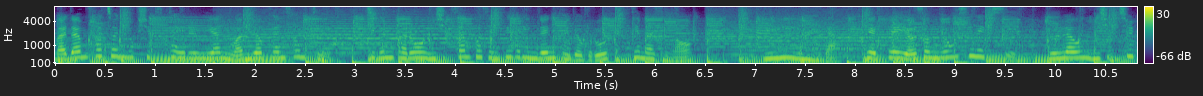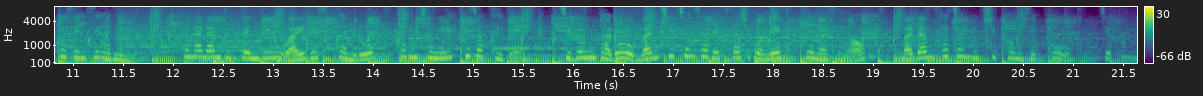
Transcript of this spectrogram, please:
마담 4060 스타일을 위한 완벽한 선택. 지금 바로 23% 할인된 가격으로 득템하세요. 2위입니다. 대패 여성용 슬랙스. 놀라운 27% 할인. 편안한 빅밴딩 와이드 스판으로 하루 종일 쾌적하게. 지금 바로 17,440원에 득템하세요. 마담 4060 검색 후 제품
